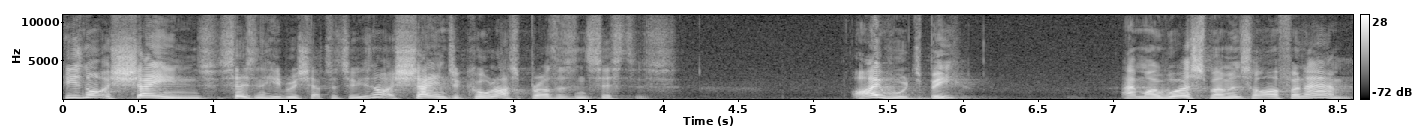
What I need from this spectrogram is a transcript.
He's not ashamed, it says in Hebrews chapter 2, he's not ashamed to call us brothers and sisters. I would be. At my worst moments, I often am.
